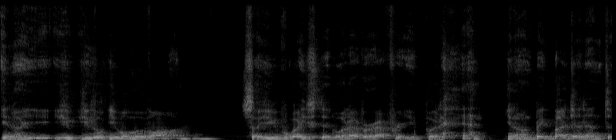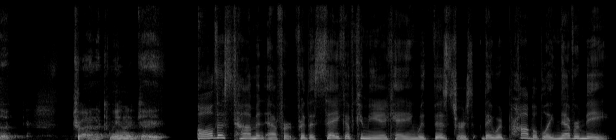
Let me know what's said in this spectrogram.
you know, you, you, you, you will move on. Mm-hmm so you've wasted whatever effort you put in, you know, big budget into trying to communicate. All this time and effort for the sake of communicating with visitors they would probably never meet.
